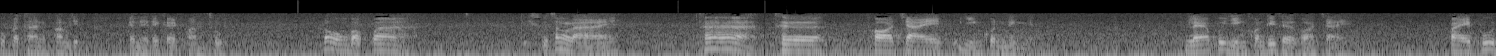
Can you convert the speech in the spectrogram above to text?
อุปทานความยึดเป็นเหตุให้เกิดความทุกข์พระองค์บอกว่าภิกษุทั้งหลาย ถ้าเธอพอใจผู้หญิงคนหนึ่งเนี่ย แล้วผู้หญิงคนที่เธอพอใจ ไปพูด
